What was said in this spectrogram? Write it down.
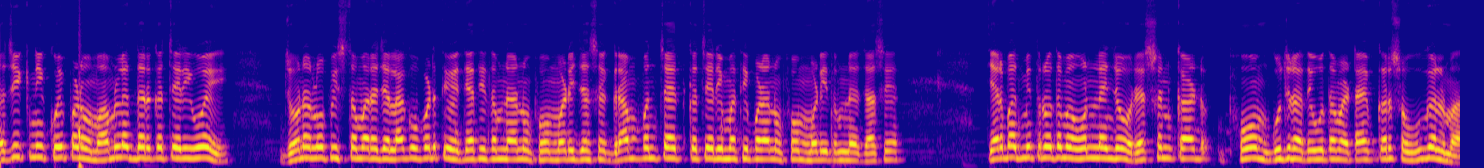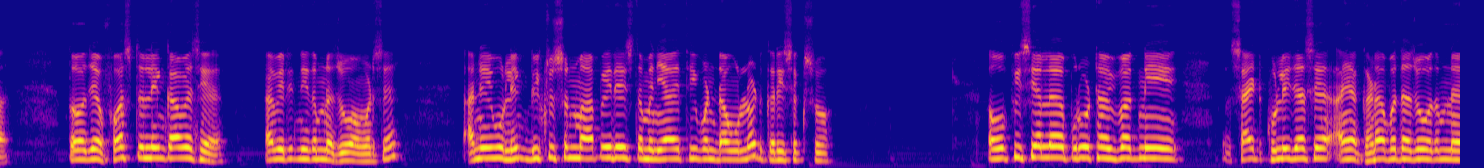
નજીકની કોઈ પણ મામલતદાર કચેરી હોય ઝોનલ ઓફિસ તમારે જે લાગુ પડતી હોય ત્યાંથી તમને આનું ફોર્મ મળી જશે. ગ્રામ પંચાયત કચેરીમાંથી પણ આનું ફોર્મ મળી તમને જશે. ત્યારબાદ મિત્રો તમે ઓનલાઈન જો રેશન કાર્ડ ફોર્મ ગુજરાત એવું તમે ટાઈપ કરશો ગૂગલમાં તો જે ફર્સ્ટ લિંક આવે છે, આવી રીતની તમને જોવા મળશે. આની હું લિંક ડિસ્ક્રિપ્શનમાં આપી દઈશ, તમે ત્યાંથી પણ ડાઉનલોડ કરી શકશો. ઓફિશિયલ પુરવઠા વિભાગની સાઇટ ખુલી જશે. અહીંયા ઘણા બધા જો તમને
